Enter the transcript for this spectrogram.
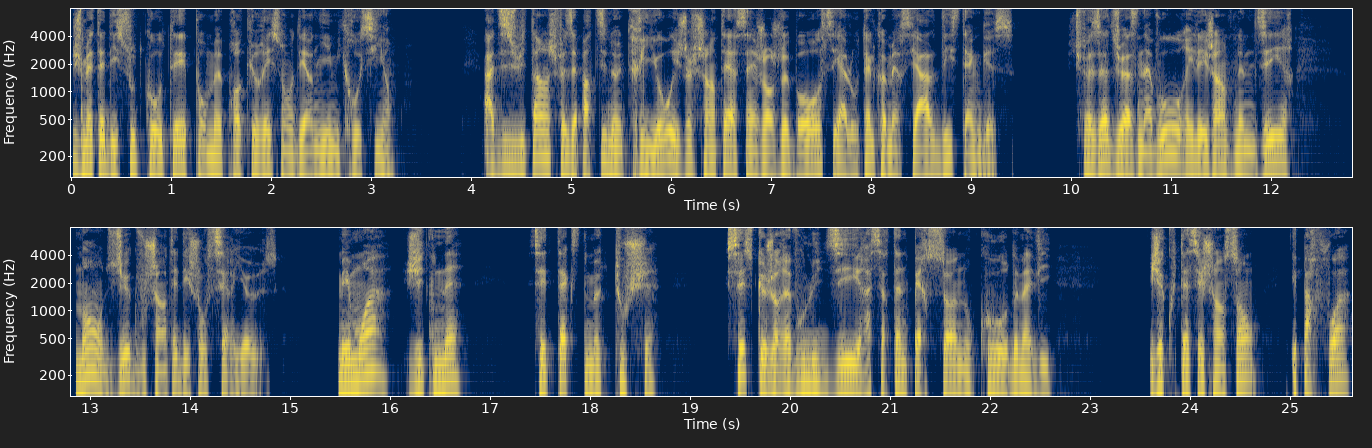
Je mettais des sous de côté pour me procurer son dernier micro-sillon. À 18 ans, je faisais partie d'un trio et je chantais à Saint-Georges-de-Beauce et à l'hôtel commercial d'East Angus. Je faisais du Aznavour et les gens venaient me dire Mon Dieu, que vous chantez des choses sérieuses. Mais moi, j'y tenais. Ces textes me touchaient. C'est ce que j'aurais voulu dire à certaines personnes au cours de ma vie. J'écoutais ces chansons et parfois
